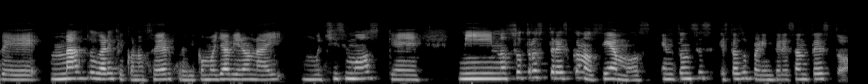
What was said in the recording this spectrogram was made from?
de más lugares que conocer, porque como ya vieron hay muchísimos que ni nosotros tres conocíamos, entonces está súper interesante esto.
